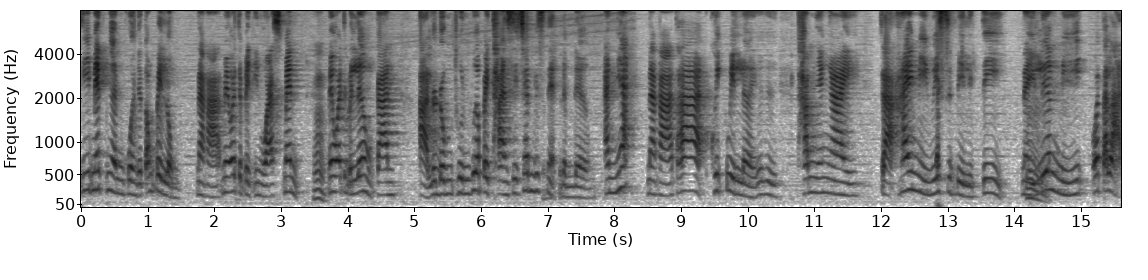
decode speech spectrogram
ที่เม็ดเงินควรจะต้องไปลงนะคะ ไม่ว่าจะเป็น investment อืมไม่ว่าจะเป็นเรื่องของการอ่า ระดมทุนเพื่อไป transition business เดิมๆ อันเนี้ยนะคะถ้า quick win เลยก็คือทำยังไงจะให้มี visibility ในอืมเรื่องนี้ว่าตลาด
